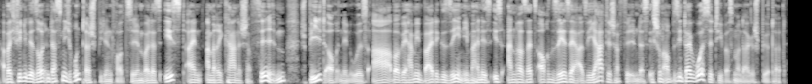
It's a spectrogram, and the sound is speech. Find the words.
aber ich finde, wir sollten das nicht runterspielen, Frau Zilm, weil das ist ein amerikanischer amerikanischer Film, spielt auch in den USA, aber wir haben ihn beide gesehen. Ich meine, es ist andererseits auch ein sehr, sehr asiatischer Film. Das ist schon auch ein bisschen Diversity, was man da gespürt hat.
